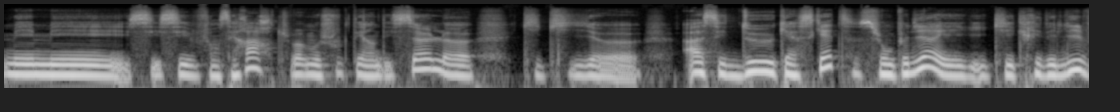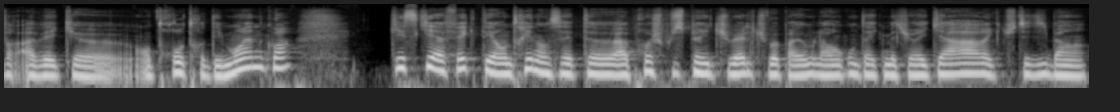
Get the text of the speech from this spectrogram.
Mais, mais c'est enfin, rare, tu vois. Moi, je trouve que tu es un des seuls euh, qui, qui a ces deux casquettes, si on peut dire, et, et qui écrit des livres avec, entre autres, des moines, quoi. Qu'est-ce qui a fait que tu es entré dans cette euh, approche plus spirituelle? Tu vois, par exemple, la rencontre avec Mathieu Ricard et que tu t'es dit, ben,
